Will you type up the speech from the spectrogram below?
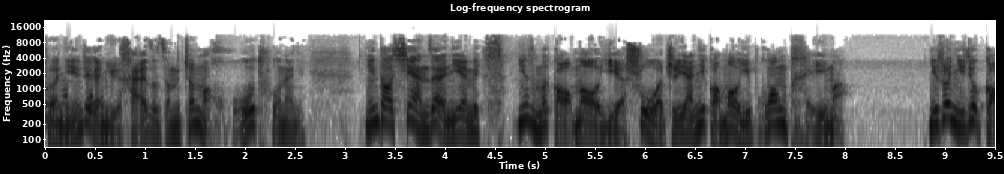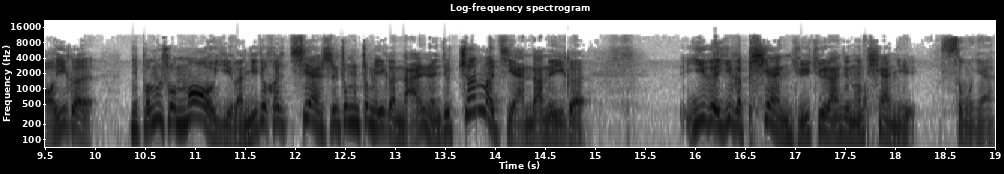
说您这个女孩子怎么这么糊涂呢？你，您到现在你也没，你怎么搞贸易？恕我直言，你搞贸易不光赔吗？你说你就搞一个，你甭说贸易了，你就和现实中这么一个男人，就这么简单的一个。一个一个骗局，居然就能骗你四五年，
